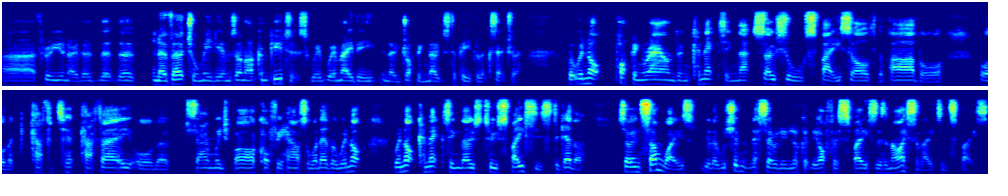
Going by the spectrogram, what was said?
uh, through you know the, the, the you know virtual mediums on our computers. We're, we're maybe you know dropping notes to people etc but we're not popping round and connecting that social space of the pub or or the cafe, cafe or the sandwich bar, coffee house, or whatever. We're not we're not connecting those two spaces together. So in some ways, you know, we shouldn't necessarily look at the office space as an isolated space.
